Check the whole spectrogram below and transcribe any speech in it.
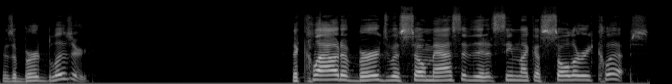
There's a bird blizzard. The cloud of birds was so massive that it seemed like a solar eclipse.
